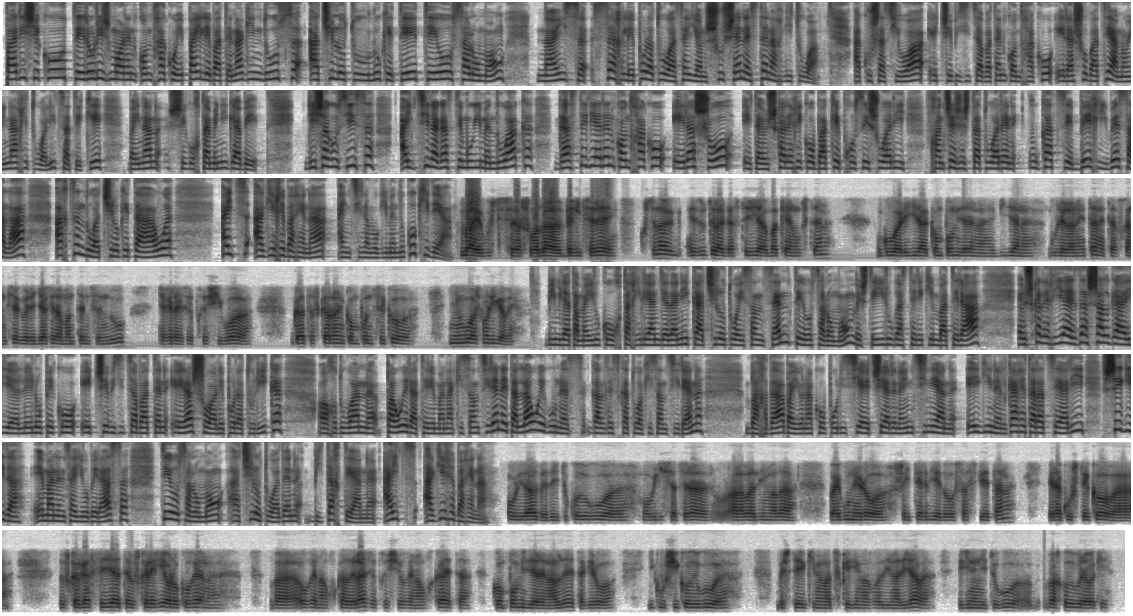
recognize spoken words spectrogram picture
Pariseko terrorismoaren kontrako epaile baten aginduz atxilotu lukete Teo Salomon, naiz zer leporatua zaion susen esten argitua. Akusazioa etxe bizitza baten kontrako eraso batean oinarritua litzateke, bainan segurtamenik gabe. Gisaguziz, aitzina gazte mugimenduak gazteriaren kontrako eraso eta Euskal Herriko bake prozesuari frantses estatuaren ukatze berri bezala hartzen du atxiloketa hau. Aitz agirre barrena aintzina mugimenduko kidea. Bai, guztiz erasoa da berritzere, ikusten da ez dutela gazteria bakean usten, gu ari gira konponbidearen bidean gure lanetan eta frantziak bere jarrera mantentzen du, jarrera represiboa gatazkaroen konpontzeko Inungo asmori gabe. 2008ko urtahilean jadanik atxilotua izan zen, Teo Salomon, beste hiru gazterekin batera. Euskal Herria ez da salgai lelopeko etxe bizitza baten erasoa leporaturik. Orduan pauera telemanak izan ziren eta lau egunez galdezkatuak izan ziren. Barda, Bayonako polizia etxearen aintzinean egin elkarretaratzeari segida emanen zaio beraz, Teo Salomon atxilotua den bitartean. Aitz agirre barrena. Hori da, deituko dugu uh, mobilizatzera, alabaldin bada, ba, egunero seiterdi edo zazpietan, erakusteko ba, Euskal Gazteria eta Euskal Herria orokorrean ba, horren aurka dela, represio horren aurka eta konpomidearen alde, eta gero ikusiko dugu uh, beste ekimen batzuk egin bako baldin badira, ba, eginen ditugu, uh, barko dugu erabaki.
